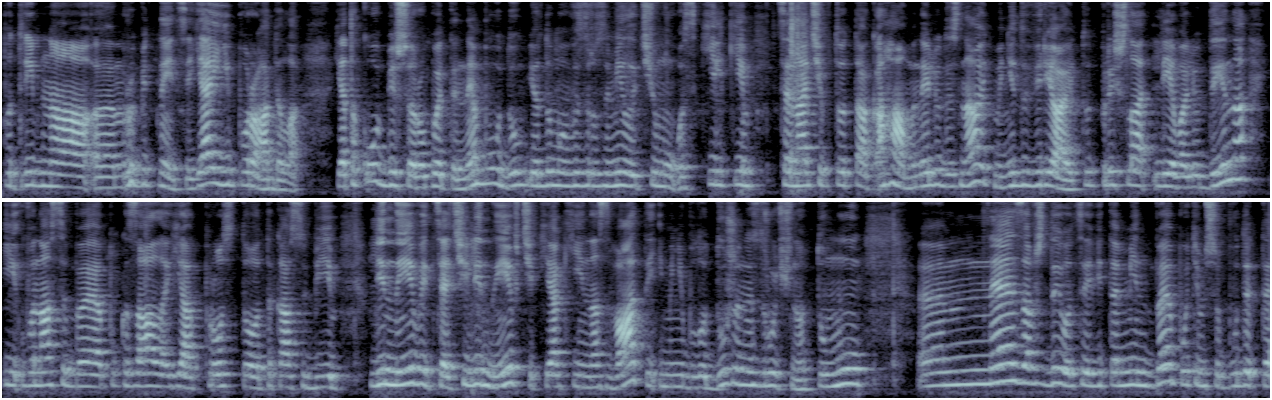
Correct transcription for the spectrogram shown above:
потрібна ем, робітниця. Я її порадила. Я такого більше робити не буду. Я думаю, ви зрозуміли чому, оскільки це начебто так, ага, мене люди знають, мені довіряють. Тут прийшла лєва людина, і вона себе показала як просто така собі лінивиця чи лінивчик, як її назвати, і мені було дуже незручно. Тому ем, не завжди оцей вітамін Б, потім ще будете,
